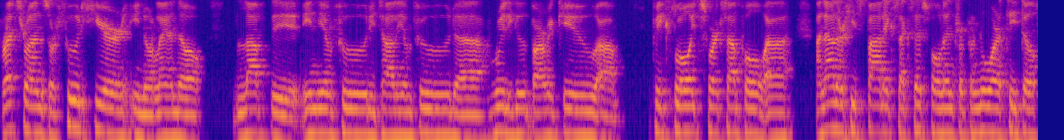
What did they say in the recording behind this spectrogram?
restaurants or food here in Orlando, love the Indian food, Italian food, uh, really good barbecue. Uh, Pig Floyd's, for example, uh, another Hispanic successful entrepreneur, Tito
